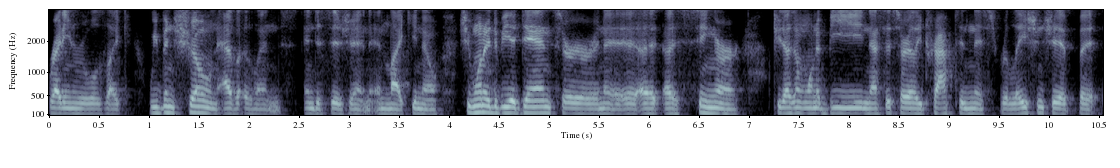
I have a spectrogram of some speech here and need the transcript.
writing rules like we've been shown evelyn's indecision and like you know she wanted to be a dancer and a, a, a singer she doesn't want to be necessarily trapped in this relationship but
